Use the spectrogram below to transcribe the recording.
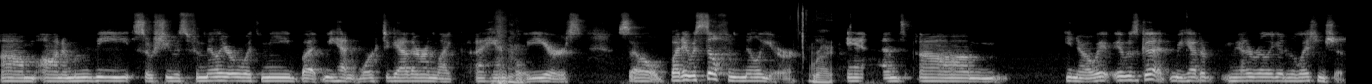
um, on a movie, so she was familiar with me, but we hadn't worked together in like a handful of years. So, but it was still familiar, Right. and um, you know, it, it was good. We had a we had a really good relationship.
